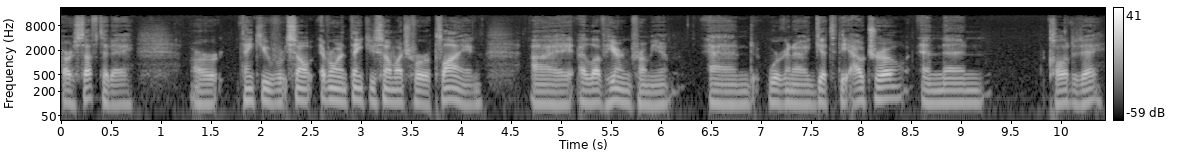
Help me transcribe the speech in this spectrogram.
our stuff today. Our thank you so everyone. Thank you so much for replying. I I love hearing from you, and we're gonna get to the outro and then call it a day.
